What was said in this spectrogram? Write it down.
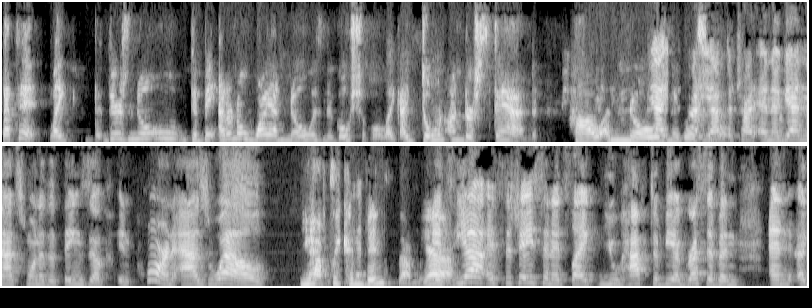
that's it like th- there's no debate i don't know why a no is negotiable like i don't understand how a no yeah, is negotiable you have to try. And again, that's one of the things of in porn as well. You have to convince them yeah It's, yeah, it's the chase, and it's like you have to be aggressive, and and uh,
